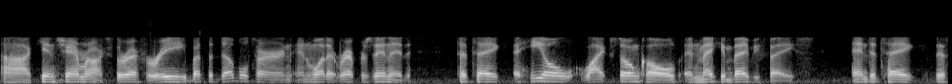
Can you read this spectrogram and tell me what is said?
Uh, Ken Shamrock's the referee, but the double turn and what it represented to take a heel like Stone Cold and make him babyface, and to take this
